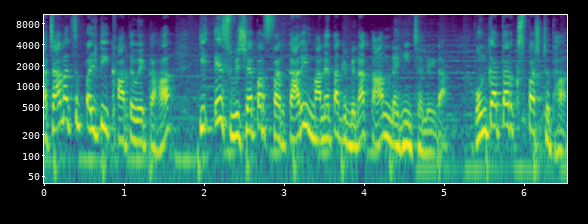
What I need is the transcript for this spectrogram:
अचानक से पलटी खाते हुए कहा कि इस विषय पर सरकारी मान्यता के बिना काम नहीं चलेगा। उनका तर्क स्पष्ट था।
